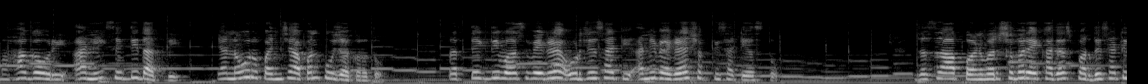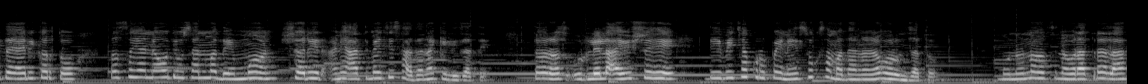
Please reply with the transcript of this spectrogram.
महागौरी आणि सिद्धिदात्री या नऊ रूपांची आपण पूजा करतो. प्रत्येक दिवस वेगळ्या ऊर्जेसाठी आणि वेगळ्या शक्तीसाठी असतो. जसं आपण वर्षभर एखाद्या स्पर्धेसाठी तयारी करतो तसं या नऊ दिवसांमध्ये मन शरीर आणि आत्म्याची साधना केली जाते. तरच उरलेलं आयुष्य हे देवीच्या कृपेने सुख समाधानानं भरून जातं. म्हणूनच नवरात्राला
